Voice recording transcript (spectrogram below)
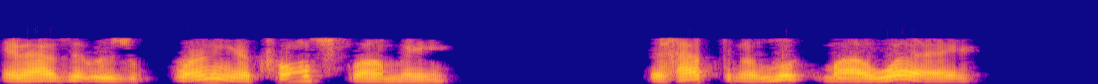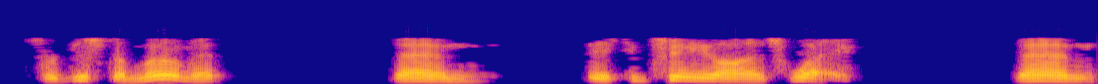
And as it was running across from me, it happened to look my way for just a moment, then it continued on its way. Then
